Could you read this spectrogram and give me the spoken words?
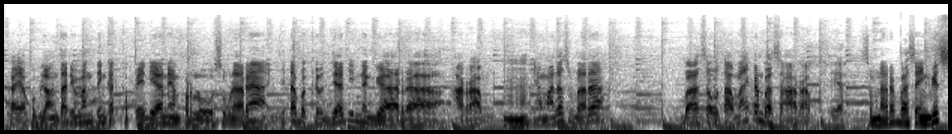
kayak aku bilang tadi memang tingkat kepedean yang perlu. Sebenarnya kita bekerja di negara Arab hmm. yang mana sebenarnya bahasa utamanya kan bahasa Arab. Ya, Sebenarnya bahasa Inggris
